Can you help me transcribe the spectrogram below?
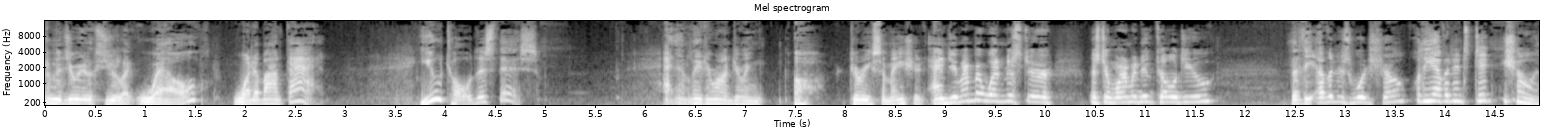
And the jury looks at you like, well, what about that? You told us this. And then later on during, oh, during summation. And you remember when Mr. Mr. Marmaduke told you that the evidence would show? Well, the evidence didn't show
